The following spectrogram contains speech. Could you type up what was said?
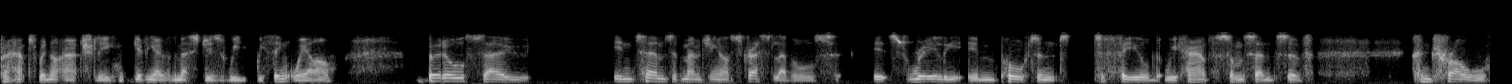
perhaps we're not actually giving over the messages we, we think we are. But also, in terms of managing our stress levels, it's really important to feel that we have some sense of control,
